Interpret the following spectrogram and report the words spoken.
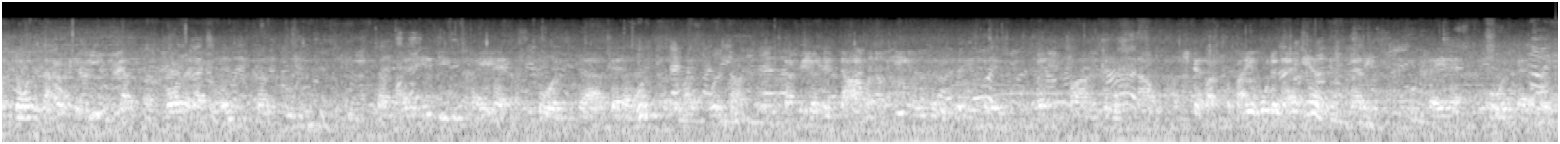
Und so ist auch die Dienstleistung vorne als Endpunkt Unterteile, die Israelen und äh, Belarus und Russland, dass wir schon den Damen am Gegenüber des Westfalen gerissen haben. Stefan vorbeiruder, der er ist Berlin, Ukraine und Belarus.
